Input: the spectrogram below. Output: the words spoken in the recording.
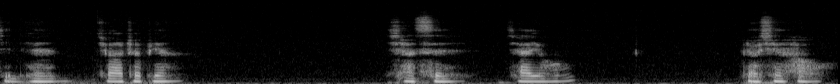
今天就到这边，下次加油，表现好，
